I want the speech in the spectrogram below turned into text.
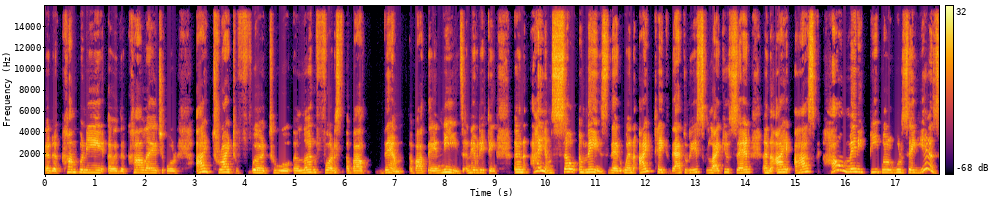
at a company, uh, the college, or I try to uh, to uh, learn first about them, about their needs and everything. And I am so amazed that when I take that risk, like you said, and I ask how many people will say, yes,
